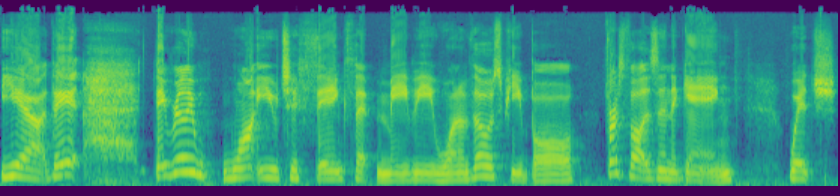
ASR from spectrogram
yeah, they they really want you to think that maybe one of those people, first of all, is in a gang, which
